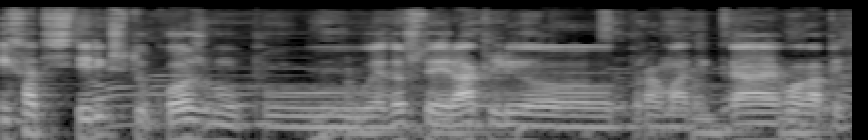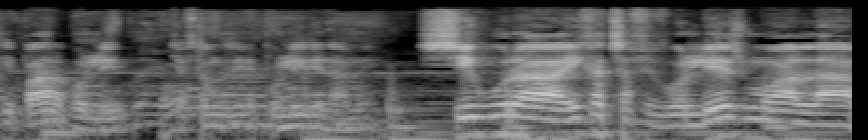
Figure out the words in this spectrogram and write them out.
Είχα τη στήριξη του κόσμου που εδώ στο Ηράκλειο πραγματικά έχω αγαπηθεί πάρα πολύ και αυτό μου δίνει πολύ δύναμη. Σίγουρα είχα τις αμφιβολίες μου, αλλά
